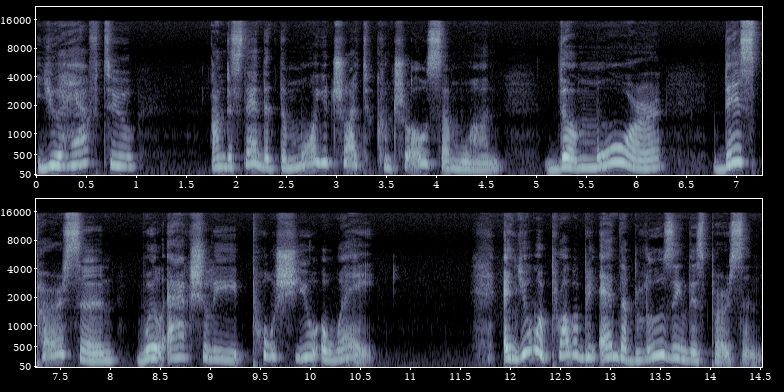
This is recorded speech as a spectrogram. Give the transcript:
you have to understand that the more you try to control someone, the more this person will actually push you away. And you will probably end up losing this person.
